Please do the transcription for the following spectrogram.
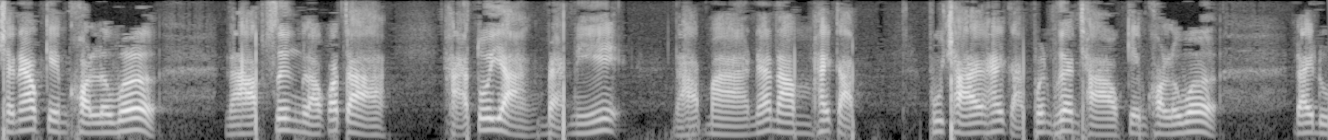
Channel Game c o n l o v e r นะครับ ซึ่งเราก็จะหาตัวอย่างแบบนี้นะครับ มาแนะนำให้กับผู้ใช้ให้กับเพื่อนๆชาวเกม c o n l o v e r ได้ดู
